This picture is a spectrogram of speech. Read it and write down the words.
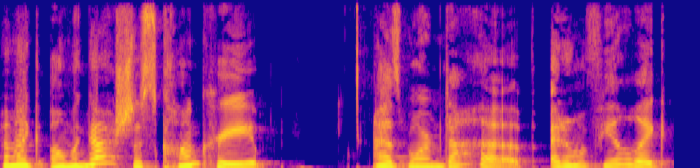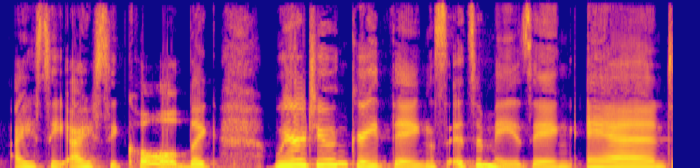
I'm like, oh my gosh, this concrete has warmed up. I don't feel like icy icy cold. Like we're doing great things. It's amazing and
